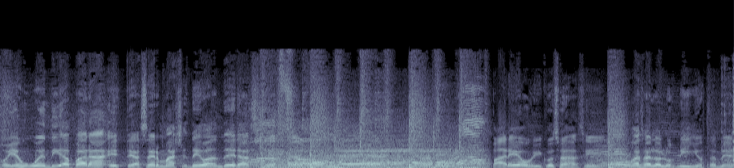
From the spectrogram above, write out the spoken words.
Hoy es un buen día para este, hacer match de banderas. pareos y cosas así. Póngaselo a los niños también.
